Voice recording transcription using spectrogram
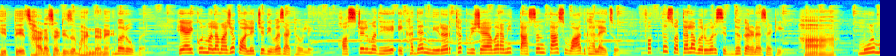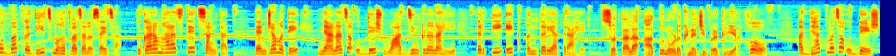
हे तेच हाडासाठीचं भांडण आहे. बरोबर. हे ऐकून मला माझ्या कॉलेजचे दिवस आठवले. हॉस्टेलमध्ये एखाद्या निरर्थक विषयावर आम्ही तासन तास वाद घालायचो फक्त स्वतःला बरोबर सिद्ध करण्यासाठी. हां मूळ मुद्दा कधीच महत्त्वाचा नसायचा. तुकाराम महाराज तेच सांगतात. त्यांच्या मते ज्ञानाचा उद्देश वाद जिंकणं नाही तर ती एक अंतरयात्रा आहे. स्वतःला आतून ओळखण्याची प्रक्रिया. हो अध्यात्माचा उद्देश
